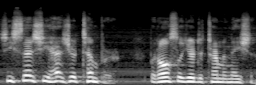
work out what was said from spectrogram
She says she has your temper, but also your determination.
